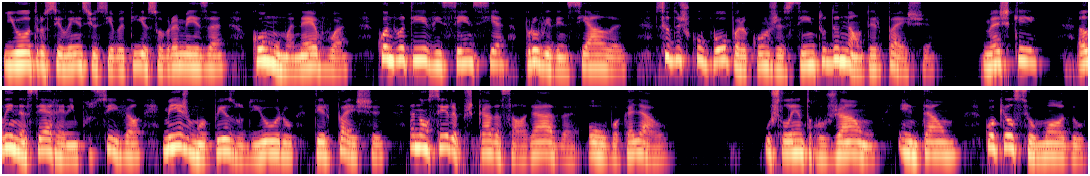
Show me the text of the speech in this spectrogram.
e outro silêncio se abatia sobre a mesa, como uma névoa, quando a tia Vicência, providencial, se desculpou para com Jacinto de não ter peixe. Mas que? Ali na serra era impossível, mesmo a peso de ouro, ter peixe, a não ser a pescada salgada ou o bacalhau. O excelente rojão, então, com aquele seu modo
